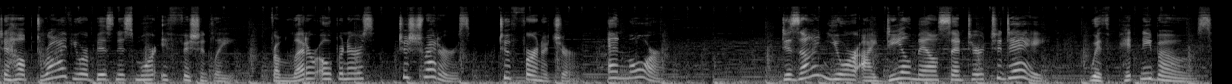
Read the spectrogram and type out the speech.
to help drive your business more efficiently, from letter openers to shredders to furniture and more. Design your ideal mail center today with Pitney Bowes.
